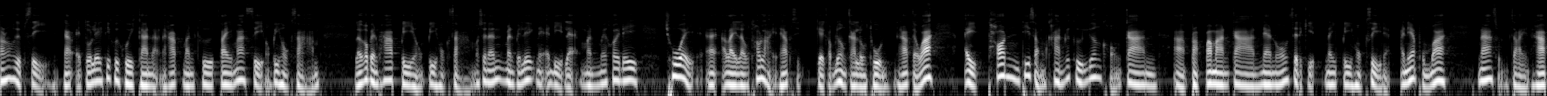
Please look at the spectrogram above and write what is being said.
2564 นะครับ ไอ้ตัวเลขที่คุยๆกันนะครับ มันคือไตรมาส 4 ของปี 63 แล้วก็เป็นภาพปีของปี 63 เพราะฉะนั้นมันเป็นเลขในอดีตแหละ มันไม่ค่อยได้ช่วยอะไรเราเท่าไหร่นะครับ เกี่ยวกับเรื่องของการลงทุนนะครับ แต่ว่าไอ้ท่อนที่สำคัญก็คือเรื่องของการปรับประมาณการแนวโน้มเศรษฐกิจในปี 64 เนี่ย อันนี้ผมว่าน่าสนใจนะครับ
